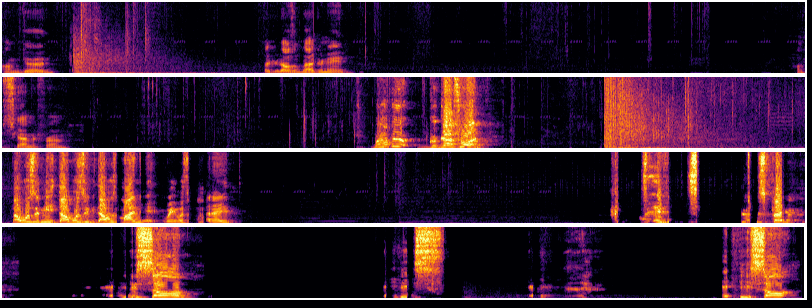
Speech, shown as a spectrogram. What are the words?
I'm good. That was a bad grenade. I'm scanning for him. What happened? To, guys, run! That wasn't me. That wasn't. me. That was my nade. Wait, was it my nade? If you respect, if you saw, if you, if you saw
